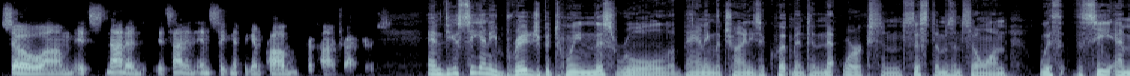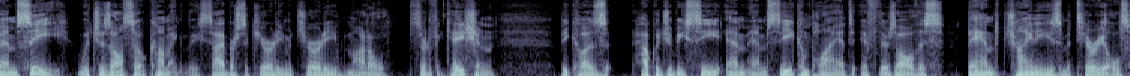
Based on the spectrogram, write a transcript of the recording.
So um, it's not an it's not an insignificant problem for contractors. And do you see any bridge between this rule banning the Chinese equipment and networks and systems and so on with the CMMC, which is also coming, the Cybersecurity Maturity Model Certification, because how could you be CMMC compliant if there's all this banned Chinese materials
